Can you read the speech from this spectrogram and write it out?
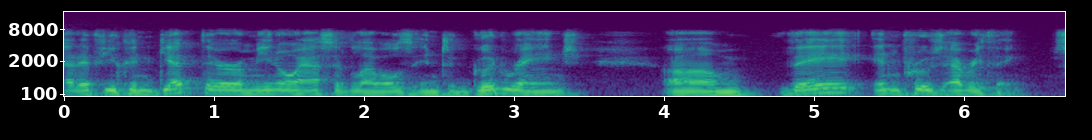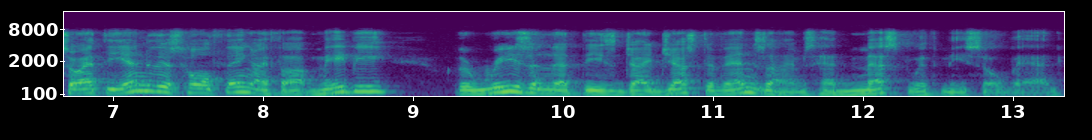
that if you can get their amino acid levels into good range, um, they improves everything. So at the end of this whole thing, I thought maybe the reason that these digestive enzymes had messed with me so bad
